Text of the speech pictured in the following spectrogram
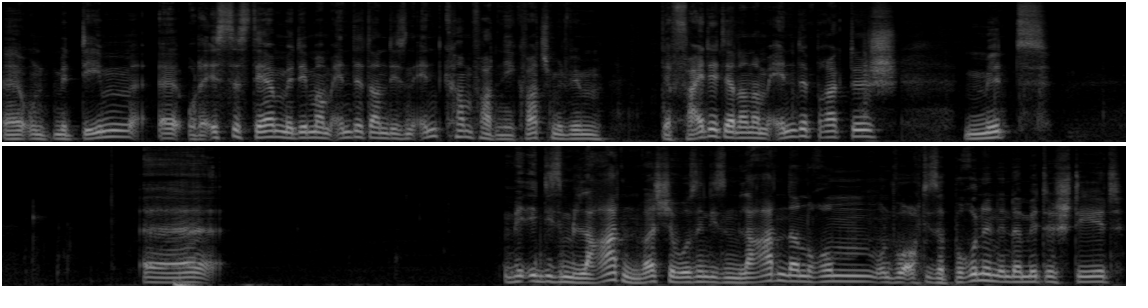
Äh, und mit dem, äh, oder ist es der, mit dem am Ende dann diesen Endkampf hat? Nee, Quatsch, mit wem? Der fightet ja dann am Ende praktisch mit, äh, mit in diesem Laden, weißt du, wo sie in diesem Laden dann rum und wo auch dieser Brunnen in der Mitte steht.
